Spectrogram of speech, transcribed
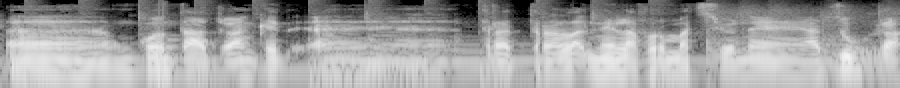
eh, un contagio anche eh, tra, tra la, nella formazione azzurra.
